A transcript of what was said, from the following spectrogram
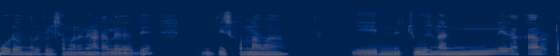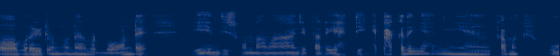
మూడు వందల ఫిల్స్ మరి అని అడగలేదు అది. ఇది తీసుకుందామా? ఎన్ని చూసిన అన్ని రకాల టాపర్ ఐటమ్స్ ఉన్నాయి అనమాట బాగుంటాయి. ఏం తీసుకుందామా అని చెప్పారు ఏ దింగ పక్క దింగ కమ్మ. ఓ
